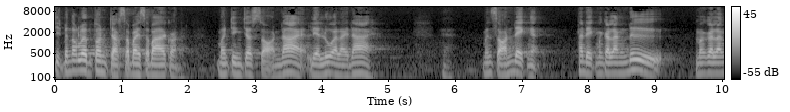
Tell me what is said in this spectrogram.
จิตมันต้องเริ่มต้นจากสบายๆก่อน มันจึงจะสอนได้เรียนรู้อะไรได้ มันสอนเด็กเนี่ยถ้าเด็กมันกำลังดื้อ มันกำลัง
